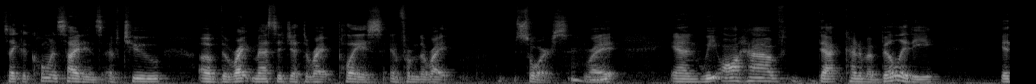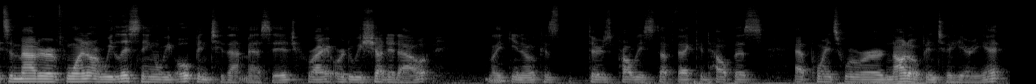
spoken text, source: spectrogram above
it's like a coincidence of two of the right message at the right place and from the right source right? And we all have that kind of ability. It's a matter of when are we listening? Are we open to that message right? Or do we shut it out like you know because there's probably stuff that could help us at points where we're not open to hearing it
